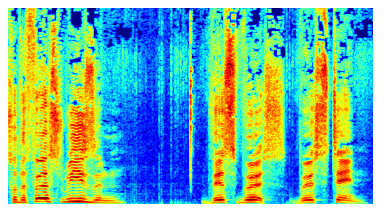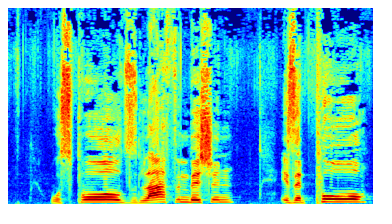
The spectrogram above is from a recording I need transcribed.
So, the first reason this verse, verse 10, was Paul's life ambition is that Paul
